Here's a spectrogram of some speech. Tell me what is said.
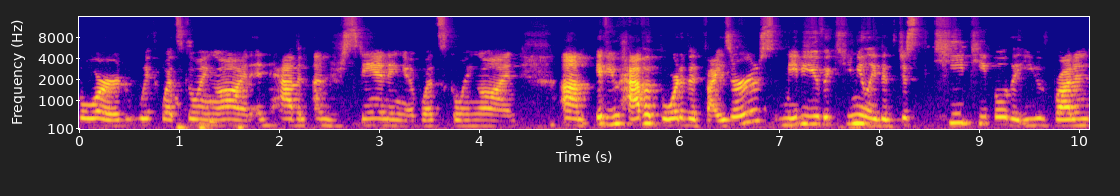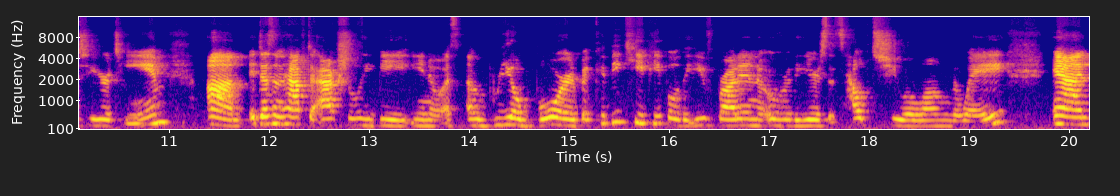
board with what's going on and have an understanding of what's going on. Um, if you have a board of advisors, maybe you've accumulated just key people that you've brought into your team. Um, it doesn't have to actually be, you know, a, a real board, but could be key people that you've brought in over the years that's helped you along the way. And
